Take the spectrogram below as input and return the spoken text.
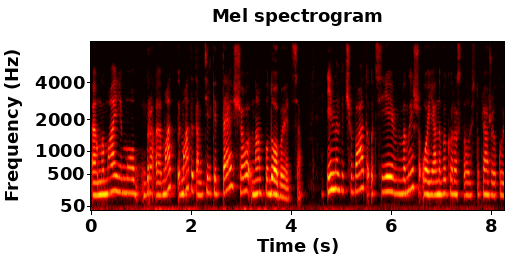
Е, ми маємо е, мати, там тільки те, що нам подобається. І не відчувати оцієї вини, що ой, я не використала ту пряжу, яку,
